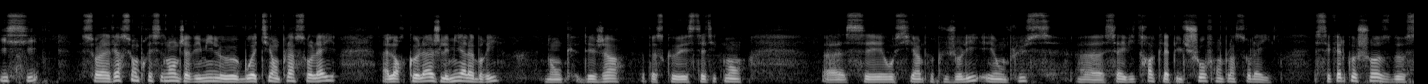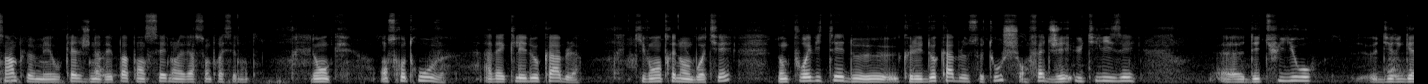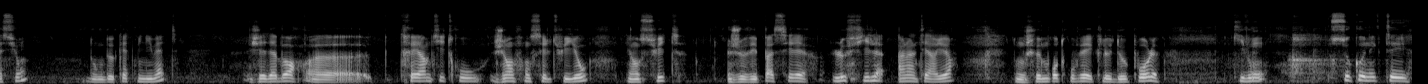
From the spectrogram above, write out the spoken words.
ici. Sur la version précédente, j'avais mis le boîtier en plein soleil, alors que là, je l'ai mis à l'abri. Donc déjà, parce que esthétiquement, euh, c'est aussi un peu plus joli. Et en plus, euh, ça évitera que la pile chauffe en plein soleil. C'est quelque chose de simple, mais auquel je n'avais pas pensé dans la version précédente. Donc, on se retrouve avec les deux câbles qui vont entrer dans le boîtier. Donc pour éviter que les deux câbles se touchent, en fait j'ai utilisé euh, des tuyaux d'irrigation, donc de 4 mm. J'ai d'abord euh, créé un petit trou, j'ai enfoncé le tuyau, et ensuite je vais passer le fil à l'intérieur. Donc je vais me retrouver avec les deux pôles qui vont se connecter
